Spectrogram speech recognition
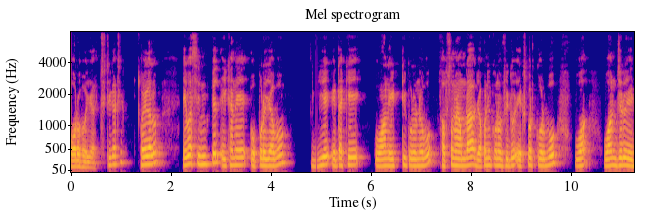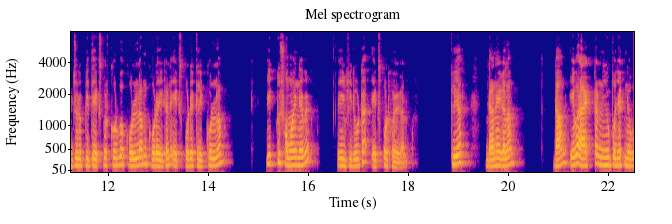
বড় হয়ে যাচ্ছে, ঠিক আছে? হয়ে গেল। এবার সিম্পল এইখানে ওপরে যাব, গিয়ে এটাকে ওয়ান এইট্টি করে নেব। সবসময় আমরা যখনই কোনো ভিডিও এক্সপোর্ট করব ওয়ান জিরো এইট জিরো পিতে এক্সপোর্ট করব, করলাম, করে এখানে এক্সপোর্টে ক্লিক করলাম। একটু সময় নেবে, এই ভিডিওটা এক্সপোর্ট হয়ে গেল। ক্লিয়ার ডানে গেলাম। ডান এবার আরেকটা নিউ প্রজেক্ট নেব।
